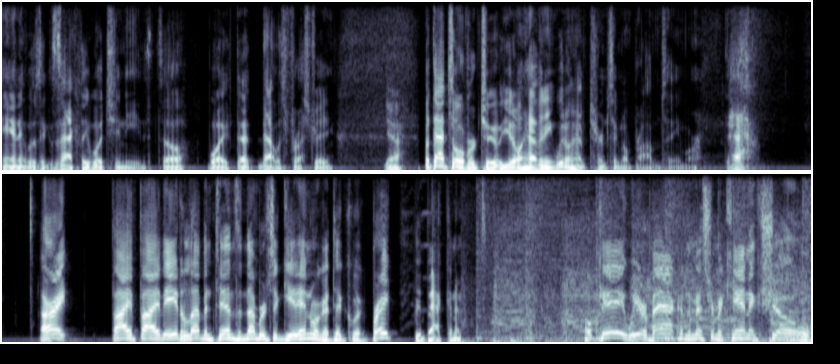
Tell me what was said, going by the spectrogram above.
and it was exactly what you need. So, boy, that that was frustrating. Yeah. But that's over too. You don't have any. We don't have turn signal problems anymore. Ah. All right, five five eight eleven ten is the numbers to get in. We're going to take a quick break. Be back in a. Okay, we are back on the Mr. Mechanic Show.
